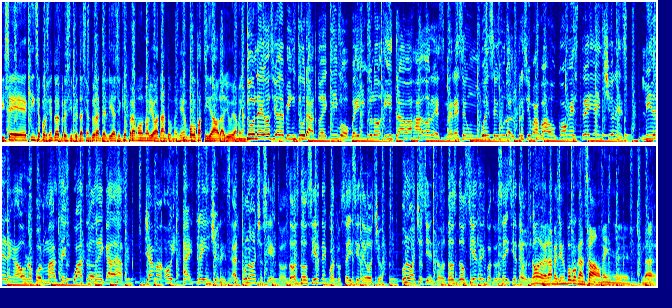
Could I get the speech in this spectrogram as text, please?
Dice 15% de precipitación durante el día. Así que esperamos no lleva tanto. Me tiene un poco fastidiado la lluvia, men. Tu negocio de pintura, tu equipo, vehículos y trabajadores merecen un buen seguro al precio más bajo con Estrella Insurance, líder en ahorro por más de cuatro décadas. Llama hoy a Estrella Insurance al 1-800-227-4678. 1-800-227-4678. No, de verdad, me tiene un poco cansado, men. Eh, la-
